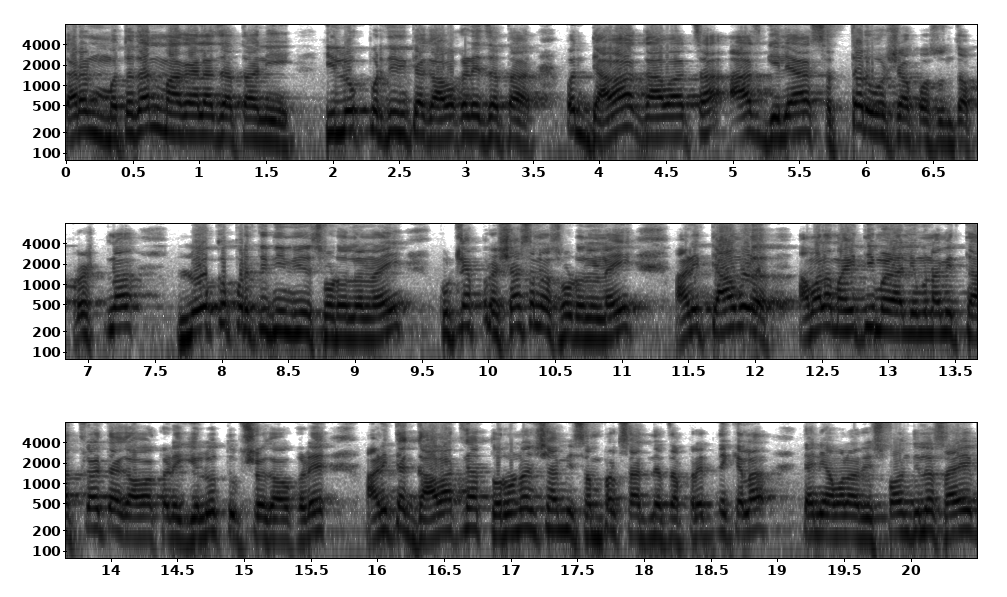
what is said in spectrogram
कारण मतदान मागायला जाताना ही लोकप्रतिनिधी त्या गावाकडे जातात. पण त्या गावाचा आज गेल्या सत्तर वर्षापासूनचा प्रश्न लोकप्रतिनिधी सोडवला नाही कुठल्या प्रशासनानं सोडवलं नाही. आणि त्यामुळं आम्हाला माहिती मिळाली म्हणून आम्ही तात्काळ त्या गावाकडे गेलो तुपशळ गावाकडे. आणि त्या गावातल्या तरुणांशी आम्ही संपर्क साधण्याचा प्रयत्न केला. त्यांनी आम्हाला रिस्पॉन्स दिलं साहेब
